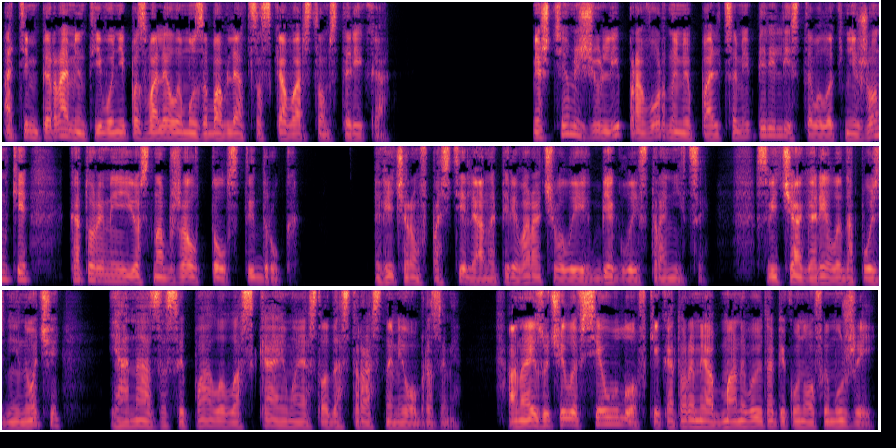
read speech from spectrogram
а темперамент его не позволял ему забавляться с коварством старика. Меж тем Жюли проворными пальцами перелистывала книжонки, которыми ее снабжал толстый друг. Вечером в постели она переворачивала их беглые страницы. Свеча горела до поздней ночи, и она засыпала, ласкаемая сладострастными образами. Она изучила все уловки, которыми обманывают опекунов и мужей,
